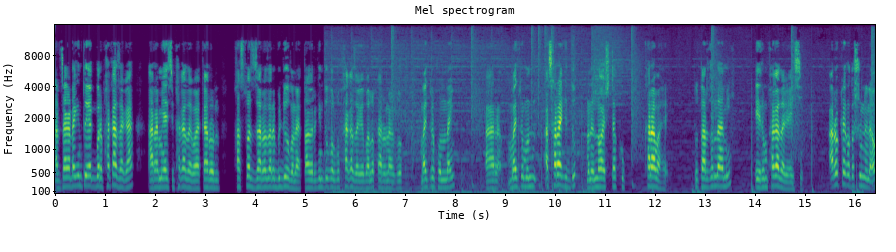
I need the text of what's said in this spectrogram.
আর জায়গাটা কিন্তু একবার ফাঁকা জায়গা। আর আমি আইছি ফাঁকা জায়গা কারণ ফার্স্ট ফার্স্ট যারা যারা ভিডিও বানায়, তাদের কিন্তু অল্প ফাঁকা জায়গায় ভালো কারণ আর মাইক্রোফোন নাই। আর মাইক্রোফোন ছাড়া কিন্তু মানে নয়েজটা খুব খারাপ আহে। তো তার জন্য আমি এরকম ফাঁকা জায়গায় আইছি। আরও একটা কথা শুনে নাও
